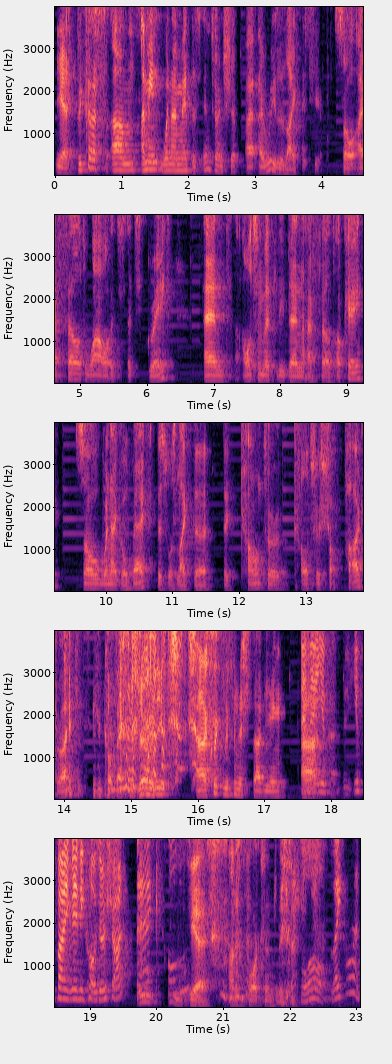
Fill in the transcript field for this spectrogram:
Yes, because um, I mean, when I made this internship, I, I really liked it here. So I felt, wow, it's it's great. And ultimately, then I felt, okay. So when I go back, this was like the the counter culture shock part, right? go back to Germany, uh, quickly finish studying. And uh, then you you find any culture shock back? Home? Yes, unfortunately, yes. Whoa, like what?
